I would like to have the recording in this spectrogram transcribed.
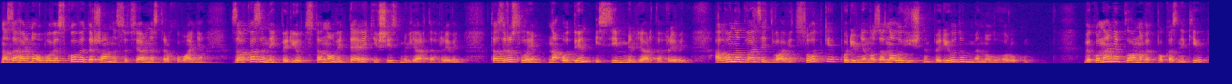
на загальнообов'язкове державне соціальне страхування за вказаний період становить 9,6 мільярда гривень та зросли на 1,7 мільярда гривень або на 22% порівняно з аналогічним періодом минулого року. Виконання планових показників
